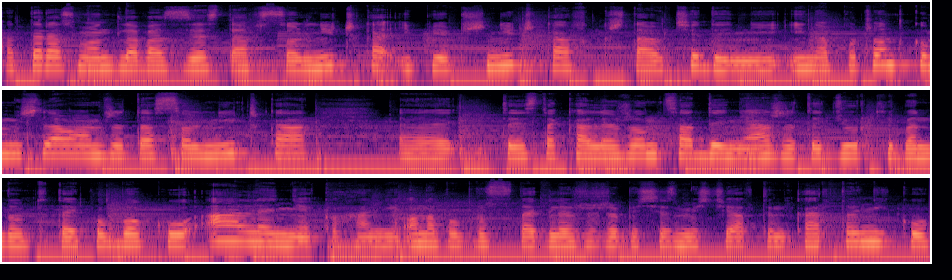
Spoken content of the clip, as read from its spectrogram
A teraz mam dla Was zestaw solniczka i pieprzniczka w kształcie dyni i na początku myślałam, że ta solniczka e, to jest taka leżąca dynia, że te dziurki będą tutaj po boku, ale nie kochani, ona po prostu tak leży, żeby się zmieściła w tym kartoniku.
